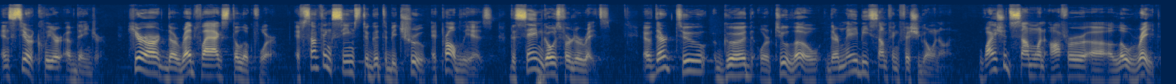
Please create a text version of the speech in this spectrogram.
and steer clear of danger. Here are the red flags to look for. If something seems too good to be true, it probably is. The same goes for the rates. If they're too good or too low, there may be something fishy going on. Why should someone offer a, low rate,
